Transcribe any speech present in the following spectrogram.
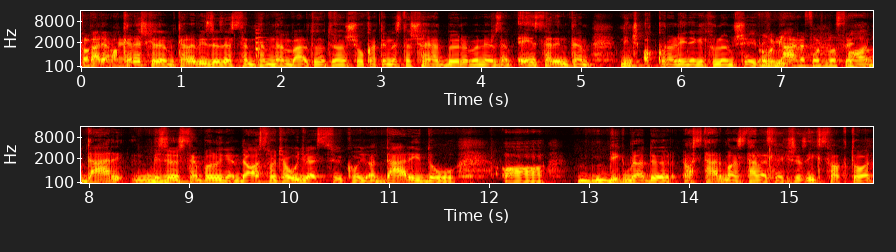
várjál, a kereskedelmi televíziózás szerintem nem változott olyan sokat, én ezt a saját bőrömön érzem. Én szerintem nincs akkora lényegi különbség. Robi, Dá- lefordul a. A Dári, bizonyos szempontból igen, de az, hogyha úgy vesszük, hogy a Dáridó, a Big Brother, a Starban Star leszek és az X-Factor,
